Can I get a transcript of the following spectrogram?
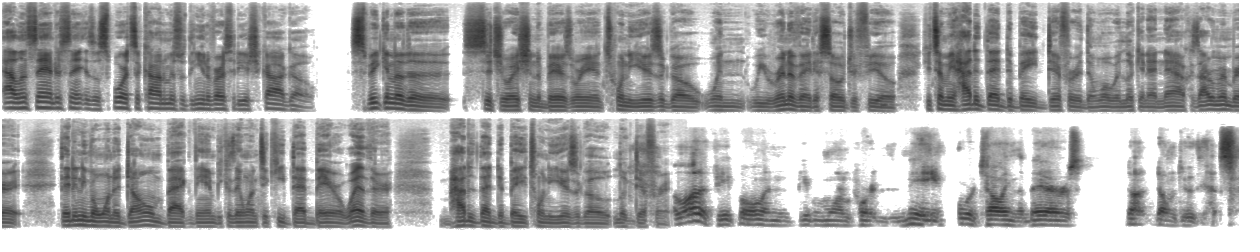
Allen Sanderson is a sports economist with the University of Chicago. Speaking of the situation the Bears were in 20 years ago when we renovated Soldier Field, can you tell me how did that debate differ than what we're looking at now? Because I remember they didn't even want a dome back then because they wanted to keep that Bear weather. How did that debate 20 years ago look different? A lot of people, and people more important than me, were telling the Bears, don't, don't do this.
